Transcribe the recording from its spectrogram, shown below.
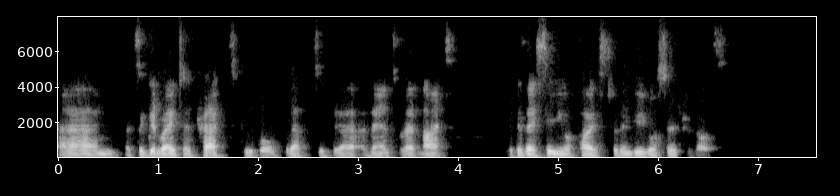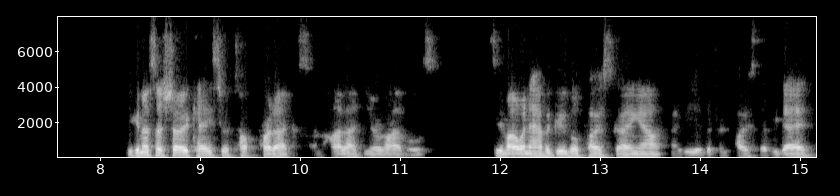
um, it's a good way to attract people for that particular event or that night because they're seeing your post within Google search results. You can also showcase your top products and highlight your rivals. So you might want to have a Google post going out, maybe a different post every day.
